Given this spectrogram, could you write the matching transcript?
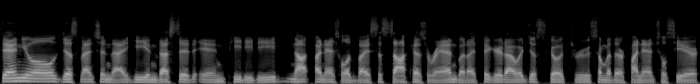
Daniel just mentioned that he invested in PDD, not financial advice. The stock has ran, but I figured I would just go through some of their financials here.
